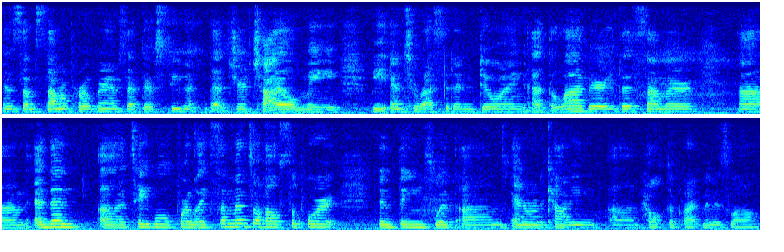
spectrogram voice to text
and some summer programs that their student, that your child may be interested in doing at the library this summer. Um, and then a table for like some mental health support and things with um, Anne Arundel County um, Health Department as well.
